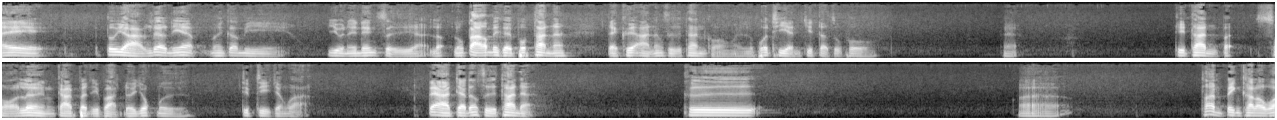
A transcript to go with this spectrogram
ไอ้ตัวอย่างเรื่องนี้มันก็มีอยู่ในหนังสือหลวงตาก็ไม่เคยพบท่านนะ แต่เคยอ่านหนังสือท่านของหลวงพ่อเทียนจิตตสุโภที่ท่านสอนเรื่องการปฏิบัติโดยยกมือสิบสี่จังหวะ แต่อาจจะหนังสือท่านเนี่ยคือท่านเป็นคารว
